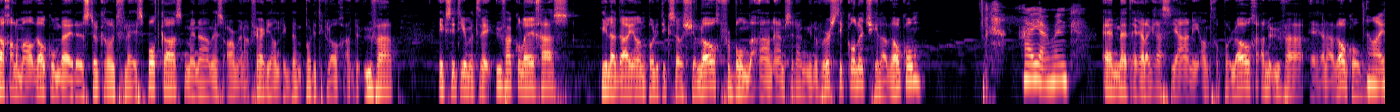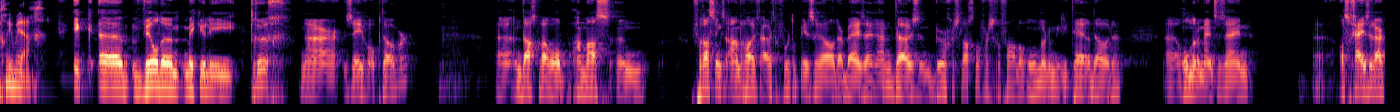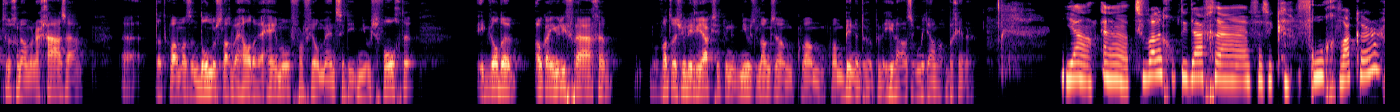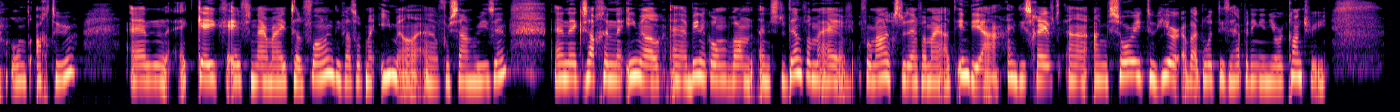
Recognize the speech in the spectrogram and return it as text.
Dag allemaal, welkom bij de Stuk Rood Vlees podcast. Mijn naam is Armen Akverdian, ik ben politicoloog aan de UvA. Ik zit hier met twee UvA-collega's. Hila Dayan, politiek socioloog, verbonden aan Amsterdam University College. Hila, welkom. Hi Armen. En met Erella Graciani, antropoloog aan de UvA. Erella, welkom. Hoi, goedemiddag. Ik uh, wilde met jullie terug naar 7 oktober. Uh, een dag waarop Hamas een verrassingsaanval heeft uitgevoerd op Israël. Daarbij zijn ruim duizend burgerslachtoffers gevallen, honderden militaire doden. Uh, honderden mensen zijn als gijzelaar teruggenomen naar Gaza. dat kwam als een donderslag bij heldere hemel voor veel mensen die het nieuws volgden. Ik wilde ook aan jullie vragen, wat was jullie reactie toen het nieuws langzaam kwam, kwam binnendruppelen? Hila, als ik met jou mag beginnen. Ja, toevallig op die dag was ik vroeg wakker, rond acht uur. En ik keek even naar mijn telefoon, die was op mijn e-mail uh, for some reason. En ik zag een e-mail binnenkomen van een student van mij, een voormalig student van mij uit India. En die schreef, I'm sorry to hear about what is happening in your country.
